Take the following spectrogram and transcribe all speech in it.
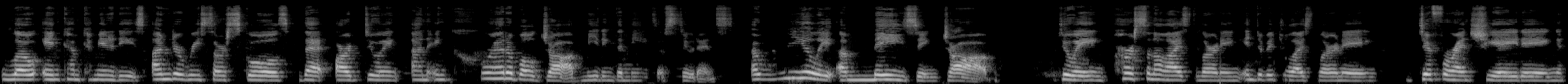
low income communities, under resourced schools that are doing an incredible job meeting the needs of students. A really amazing job doing personalized learning, individualized learning, differentiating,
